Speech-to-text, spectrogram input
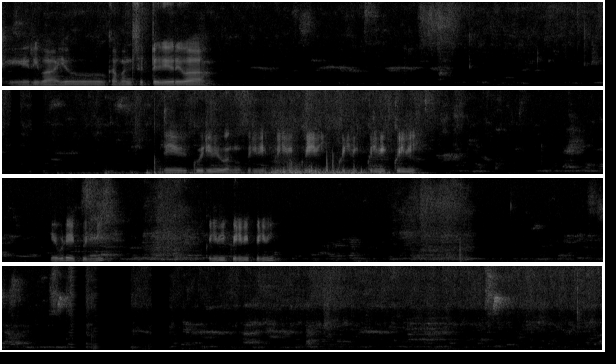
കയറി വായോ കമൻസ് ഇട്ട് കയറി വാ. ഒരു കുരുവി വന്നു. കുരുവി കുരുവി കുരുവി കുരുവി കുരുവി കുരുവി. എവിടെ കുരുവി? കുരുവി കുരുവി കുരുവി?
